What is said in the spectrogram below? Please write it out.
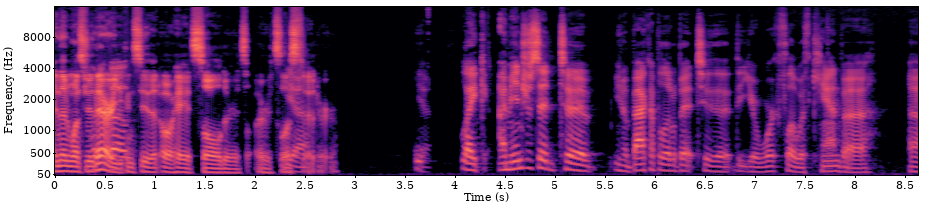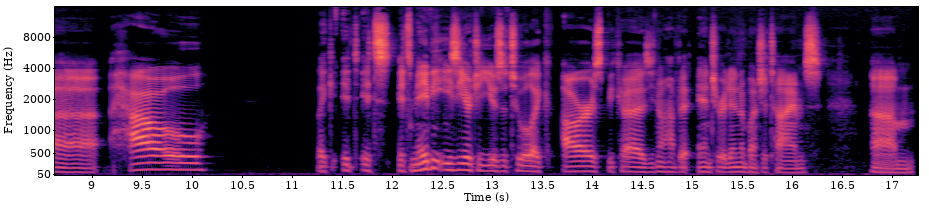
and then once you're What there you can see that oh hey it's sold or it's or it's Yeah. listed or like I'm interested to you know back up a little bit to the, the your workflow with Canva. Uh, how like it, it's it's maybe easier to use a tool like ours because you don't have to enter it in a bunch of times. Um,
